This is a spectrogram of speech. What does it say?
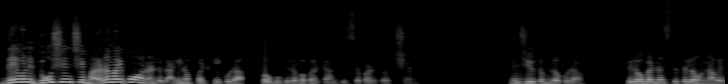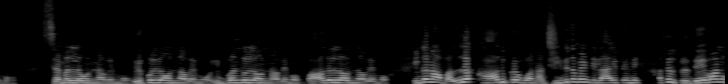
దేవుని దూషించి మరణమైపో అని అంటది. అయినప్పటికీ కూడా యోగు విరవబడటానికి ఇష్టపడుతూ వచ్చాడు నీ జీవితంలో కూడా విరవబడిన స్థితిలో ఉన్నావేమో శ్రమల్లో ఉన్నావేమో ఇరుకుల్లో ఉన్నావేమో ఇబ్బందుల్లో ఉన్నావేమో బాధల్లో ఉన్నావేమో. ఇంకా నా వల్ల కాదు ప్రభు నా జీవితం ఏంటి ఇలా అయిపోయింది? అసలు దేవాను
